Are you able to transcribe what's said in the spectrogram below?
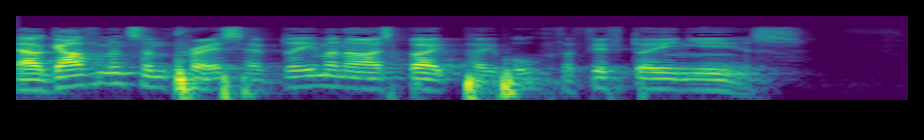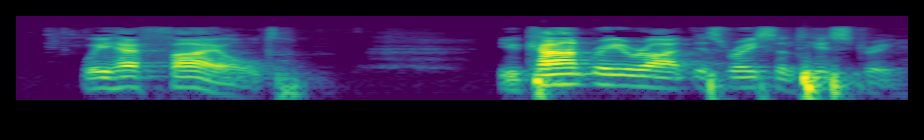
Our governments and press have demonised boat people for 15 years. We have failed. You can't rewrite this recent history,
